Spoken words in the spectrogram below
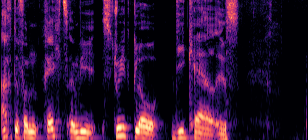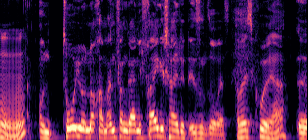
achte von rechts irgendwie Street Glow Decal ist. Mhm. Und Toyo noch am Anfang gar nicht freigeschaltet ist und sowas. Aber ist cool, ja? Äh,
